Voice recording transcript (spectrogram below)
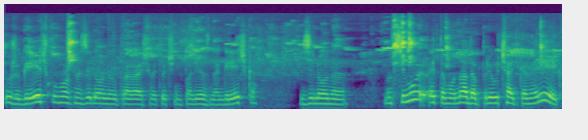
Ту же гречку можно зеленую проращивать. Очень полезная гречка зеленая. Но всему этому надо приучать канареек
